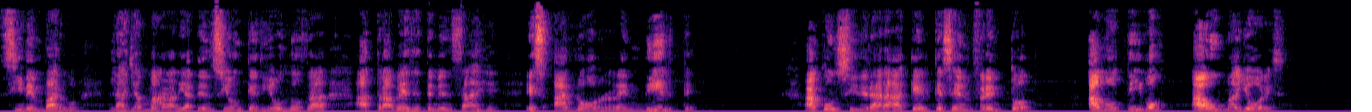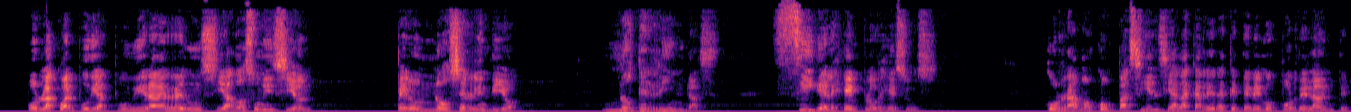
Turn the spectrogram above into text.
Sin embargo, la llamada de atención que Dios nos da a través de este mensaje es a no rendirte, a considerar a aquel que se enfrentó a motivos aún mayores, por la cual pudiera, pudiera haber renunciado a su misión, pero no se rindió. No te rindas, sigue el ejemplo de Jesús. Corramos con paciencia la carrera que tenemos por delante,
